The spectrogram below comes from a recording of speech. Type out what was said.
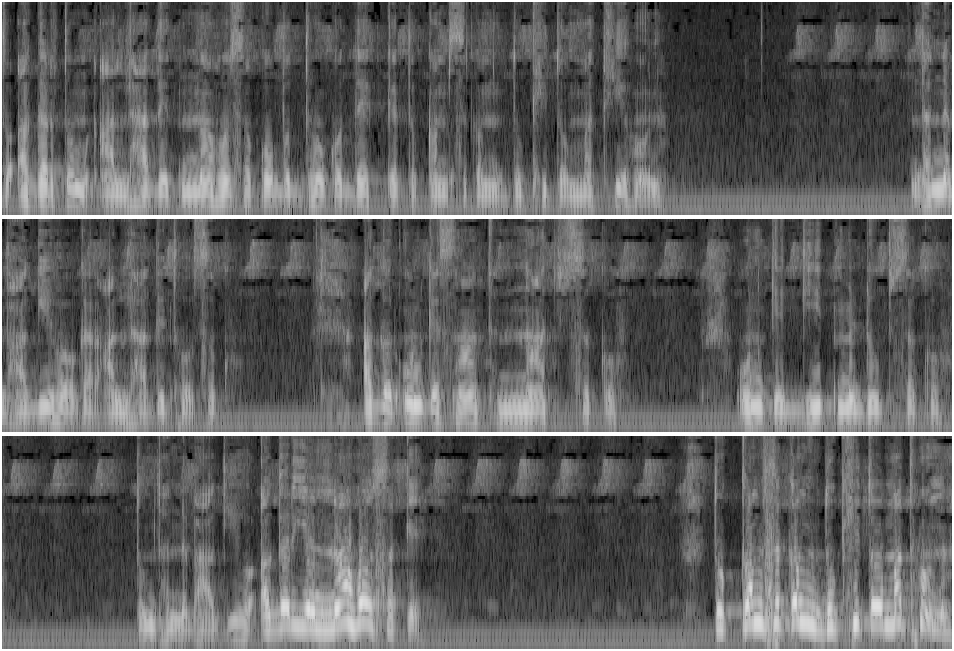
तो अगर तुम आह्लादित न हो सको बुद्धों को देख के तो कम से कम दुखी तो मत ही होना। धन्य भागी हो अगर आह्लादित हो सको। अगर उनके साथ नाच सको, उनके गीत में डूब सको, तुम धन्य भागी हो। अगर यह ना हो सके तो कम से कम दुखी तो मत होना।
